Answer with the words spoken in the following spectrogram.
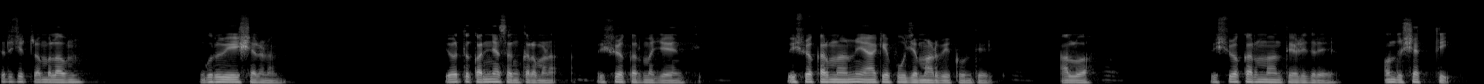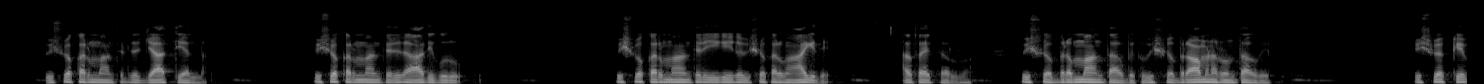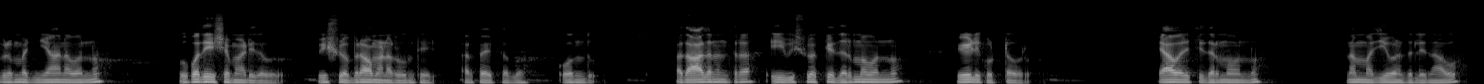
ತಿರುಚಿಟ್ರಂಬಲಂ ಗುರುವೇ ಶರಣಂ ಇವತ್ತು ಕನ್ಯಾ ಸಂಕ್ರಮಣ, ವಿಶ್ವಕರ್ಮ ಜಯಂತಿ. ವಿಶ್ವಕರ್ಮನನ್ನು ಯಾಕೆ ಪೂಜೆ ಮಾಡಬೇಕು ಅಂತೇಳಿ, ಅಲ್ವಾ? ವಿಶ್ವಕರ್ಮ ಅಂತೇಳಿದರೆ ಒಂದು ಶಕ್ತಿ, ವಿಶ್ವಕರ್ಮ ಅಂತೇಳಿದರೆ ಜಾತಿ ಅಲ್ಲ. ವಿಶ್ವಕರ್ಮ ಅಂತೇಳಿದರೆ ಆದಿಗುರು. ವಿಶ್ವಕರ್ಮ ಅಂತೇಳಿ ಈಗೀಗ ವಿಶ್ವಕರ್ಮ ಆಗಿದೆ. ಅರ್ಥ ಆಯ್ತಲ್ವ ವಿಶ್ವ ಬ್ರಹ್ಮ ಅಂತ ಆಗಬೇಕು ವಿಶ್ವ ಬ್ರಾಹ್ಮಣರು ಅಂತ ಆಗಬೇಕು. ವಿಶ್ವಕ್ಕೆ ಬ್ರಹ್ಮಜ್ಞಾನವನ್ನು ಉಪದೇಶ ಮಾಡಿದವರು ವಿಶ್ವ ಬ್ರಾಹ್ಮಣರು ಅಂತೇಳಿ. ಅರ್ಥ ಆಯ್ತಲ್ವ? ಒಂದು. ಅದಾದ ನಂತರ ಈ ವಿಶ್ವಕ್ಕೆ ಧರ್ಮವನ್ನು ಹೇಳಿಕೊಟ್ಟವರು. ಯಾವ ರೀತಿ ಧರ್ಮವನ್ನು? ನಮ್ಮ ಜೀವನದಲ್ಲಿ ನಾವು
